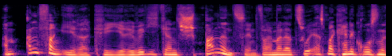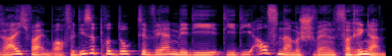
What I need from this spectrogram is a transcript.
am Anfang ihrer Karriere wirklich ganz spannend sind, weil man dazu erstmal keine großen Reichweiten braucht. Für diese Produkte werden wir die, die, die Aufnahmeschwellen verringern,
